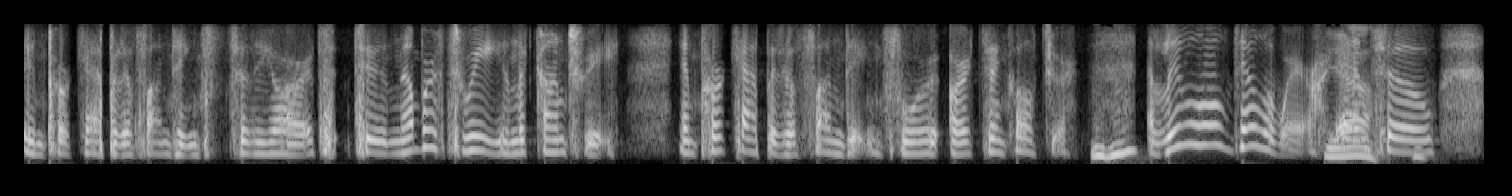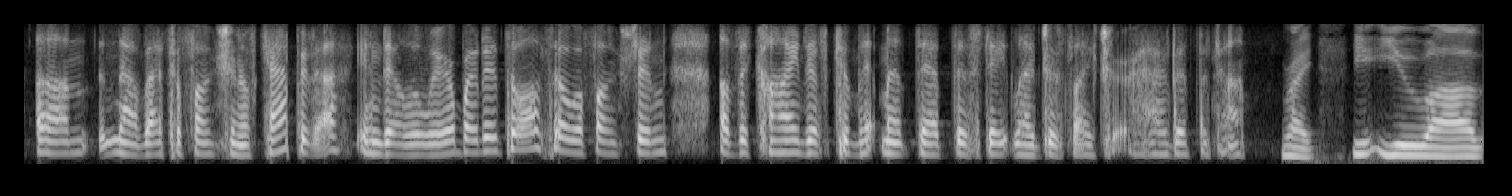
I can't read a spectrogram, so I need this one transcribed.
in per capita funding for the arts to number three in the country in per capita funding for arts and culture. Mm-hmm. A little old Delaware. Yeah. And so um, now that's a function of capita in Delaware, but it's also a function of the kind of commitment that the state legislature had at the time. Right. You, you uh,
